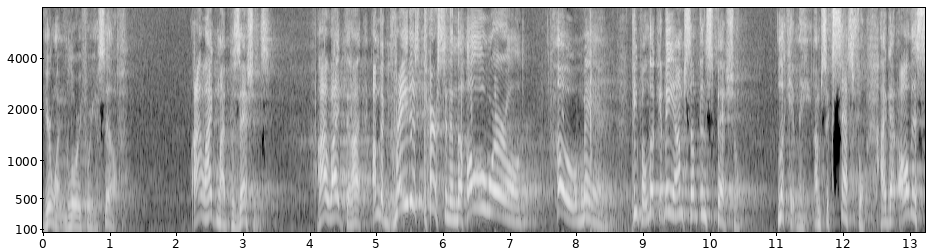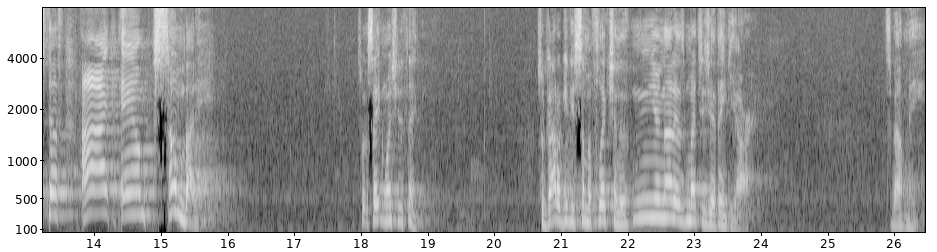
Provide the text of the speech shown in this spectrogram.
you're wanting glory for yourself. I like my possessions. I like that I, I'm the greatest person in the whole world. Oh man, people look at me, I'm something special. Look at me, I'm successful. I got all this stuff. I am somebody. That's what Satan wants you to think. So God will give you some affliction. Mm, you're not as much as you think you are. It's about me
